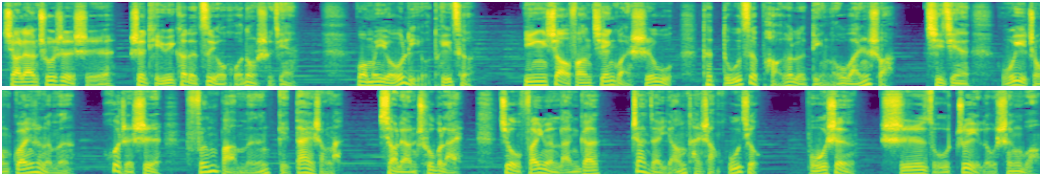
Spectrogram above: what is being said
小梁出事时是体育课的自由活动时间，我们有理由推测，因校方监管失误，他独自跑到了顶楼玩耍，期间无意中关上了门，或者是风把门给带上了，小梁出不来，就翻越栏杆站在阳台上呼救，不慎失足坠楼身亡。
